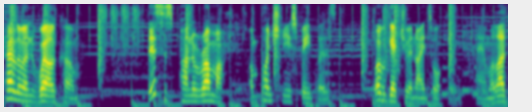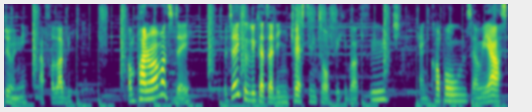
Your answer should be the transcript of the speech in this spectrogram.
Hello and welcome. This is Panorama on Punch Newspapers, where we get you and I talking. I am Oladuni Afolabi. On Panorama today, we take a look at an interesting topic about food and couples, and we ask,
